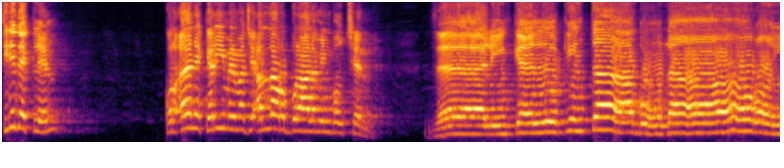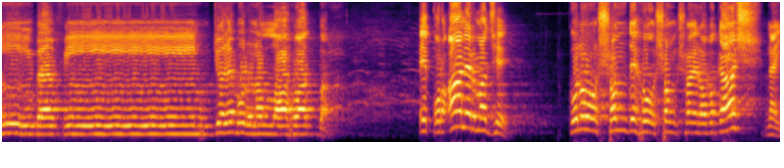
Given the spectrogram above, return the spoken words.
তিনি দেখলেন কোরআনে করিমের মাঝে আল্লাহ রব্বুল আলমিন বলছেন ذلك الكتاب لا ريب فيه জোরে বলুন আল্লাহু আকবার এই কোরআনের মাঝে কোনো সন্দেহ, সংশয়ের অবকাশ নাই।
